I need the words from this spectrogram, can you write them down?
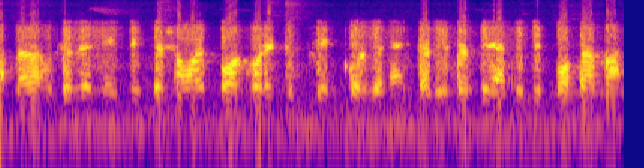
আপনারা হচ্ছে যে নির্দিষ্ট সময় পর পর একটু চেক করবেন। একটা দুটো পেঁয়াজ যদি পোকা পান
